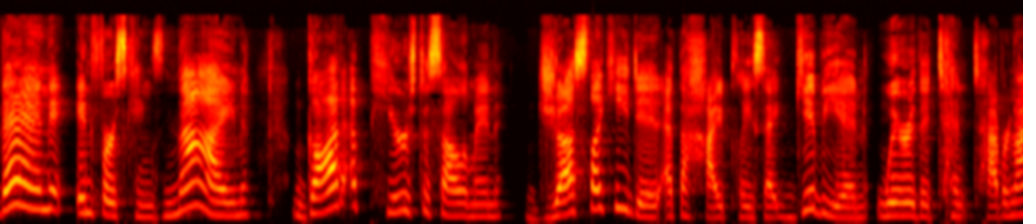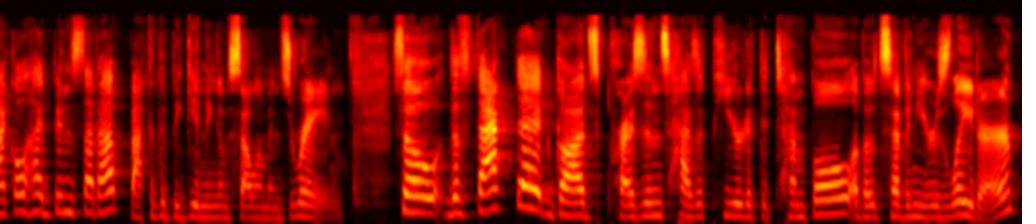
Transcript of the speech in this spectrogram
Then in 1 Kings 9, God appears to Solomon just like he did at the high place at Gibeon, where the tent tabernacle had been set up back at the beginning of Solomon's reign. So the fact that God's presence has appeared at the temple about seven years later,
